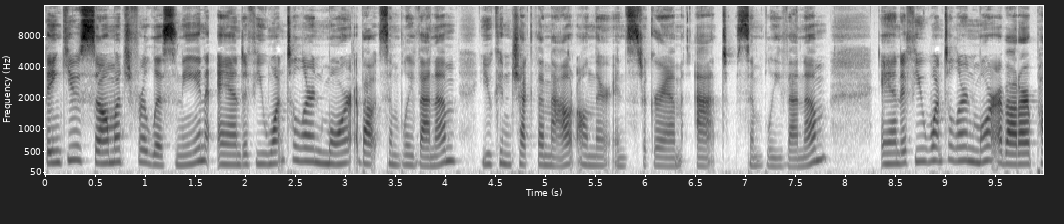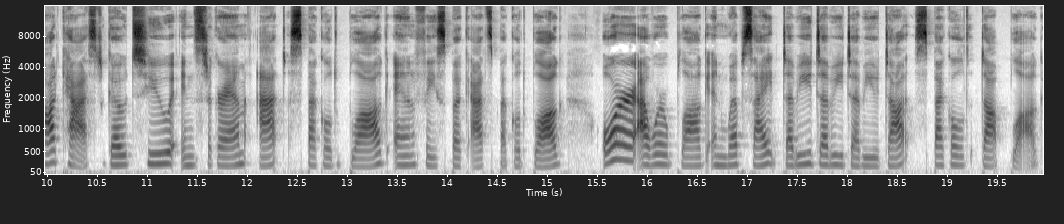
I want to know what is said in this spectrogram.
Thank you so much for listening. And if you want to learn more about Simply Venom, you can check them out on their Instagram at Simply Venom. And if you want to learn more about our podcast, go to Instagram at Speckled Blog and Facebook at Speckled Blog or our blog and website www.speckled.blog.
